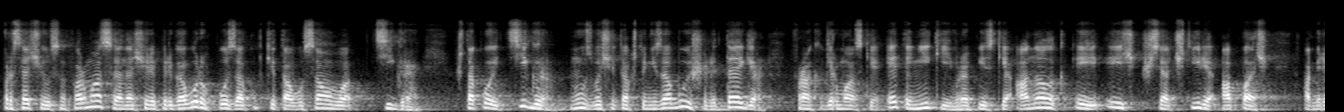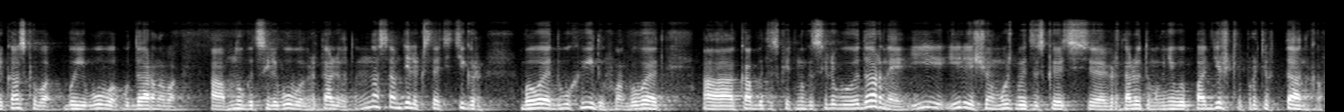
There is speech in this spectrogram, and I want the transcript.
просочилась информация о начале переговоров по закупке того самого «Тигра». Что такое «Тигр»? Ну, звучит так, что не забудешь, или «Тайгер» франко-германский. Это некий европейский аналог AH-64 Apache американского боевого ударного а, многоцелевого вертолета. Ну, на самом деле, кстати, «Тигр» бывает двух видов. Он бывает а, как бы, так сказать, многоцелевой ударный и, или еще, может быть, так сказать, вертолетом огневой поддержки против танков.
